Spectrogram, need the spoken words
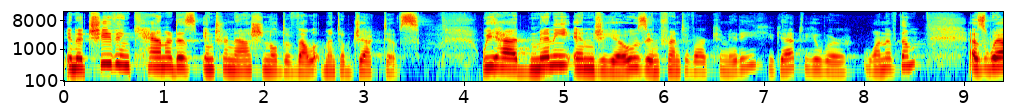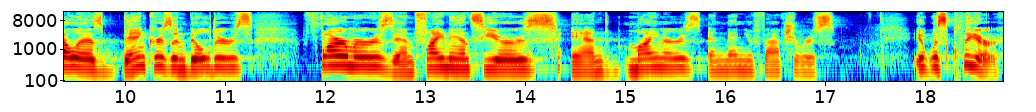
in achieving Canada's international development objectives. We had many NGOs in front of our committee. Huguette, you were one of them, as well as bankers and builders, farmers and financiers, and miners and manufacturers. It was clear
